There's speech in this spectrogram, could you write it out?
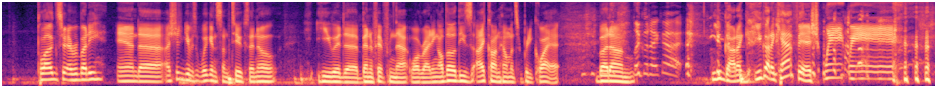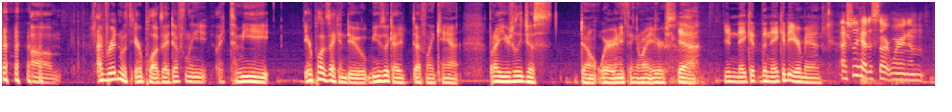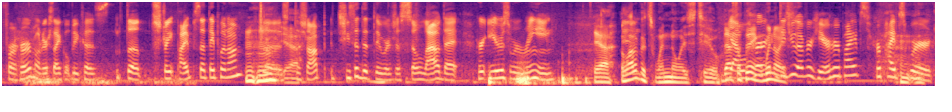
plugs for everybody, and uh, I should give Wiggins some too because I know he would uh, benefit from that while riding. Although these Icon helmets are pretty quiet, but um, Look what I got. you got a you got a catfish. Wah, wah. I've ridden with earplugs. I definitely like to me earplugs I can do. Music I definitely can't. But I usually just don't wear anything in my ears. Yeah, you're naked, the naked ear man. Ashley had to start wearing them for her motorcycle because the straight pipes that they put on Mm-hmm. to, Yeah. to shop, she said that they were just so loud that her ears were ringing. Yeah, A lot of it's wind noise too. that's the well, thing. her- wind noise. Did you ever hear her pipes? Her pipes were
